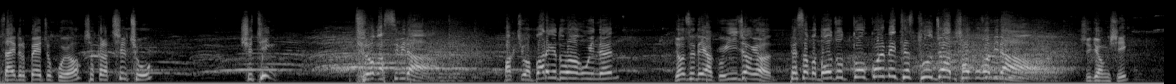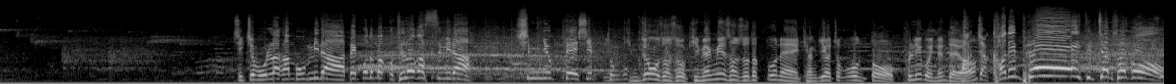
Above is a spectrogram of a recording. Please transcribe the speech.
사이드로 빼줬고요. shot clock 7초 슈팅 들어갔습니다. 박지원 빠르게 돌아가고 있는 연세대학교 이정현 패스 한번 넣어줬고 골 밑에서 두점 성공합니다. 주경식 직접 올라가 봅니다. 백보드 맞고 들어갔습니다. 16대 10 동국 김정호 선수, 김영민 선수 덕분에 경기가 조금 또 풀리고 있는데요. 막자 컷인 플레이 득점 성공.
